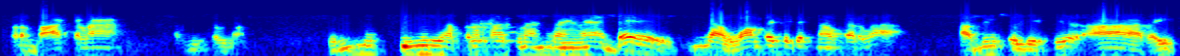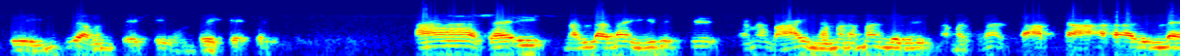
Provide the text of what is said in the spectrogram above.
அப்புறம் பார்க்கலாம் அப்படின்னு சொல்லலாம். என்ன திமிரி அப்புறம் பார்க்கலாங்கிறாங்க டே இல்லை உன் பேச்சு கேட்டு உட்காரவா? அப்படின்னு சொல்லிட்டு ஆ ரைட்டு இன்று அவன் பேச்சை ஒன்றை கேட்கவில்லை. ஆ சரி நல்லா தான் இருக்கு. ஆனா வாய் நம்ம நம்ம இருந்தது. நமக்குலாம் சாப்பிட்டா ஆகாது இல்லை.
